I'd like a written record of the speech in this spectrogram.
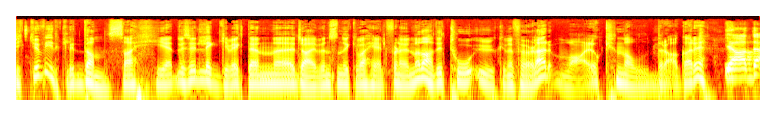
fikk jo virkelig dansa helt Hvis vi legger vekk den uh, jiven som du ikke var helt fornøyd med, da. De to ukene før der var jo knallbra, Kari. Ja, de,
